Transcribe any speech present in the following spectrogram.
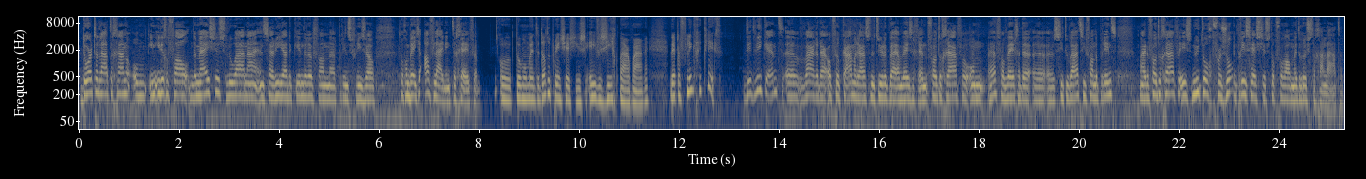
door te laten gaan om in ieder geval de meisjes, Luana en Saria, de kinderen van prins Friso, toch een beetje afleiding te geven. Op de momenten dat de prinsesjes even zichtbaar waren, werd er flink geklikt. Dit weekend uh, waren daar ook veel camera's natuurlijk bij aanwezig en fotografen om, hè, vanwege de uh, situatie van de prins. Maar de fotografen is nu toch verzocht de prinsesjes toch vooral met rust te gaan laten.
